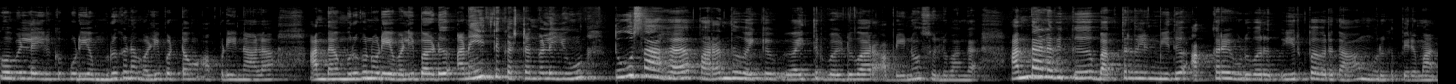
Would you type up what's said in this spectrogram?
கோவிலில் இருக்கக்கூடிய முருகனை வழிபட்டோம் அப்படின்னாலா அந்த முருகனுடைய வழிபாடு அனைத்து கஷ்டங்களையும் தூசாக பறந்து வைக்க வைத்து விடுவார் அப்படின்னும் சொல்லுவாங்க. அந்த அளவுக்கு பக்தர்களின் மீது அக்கறை விடுவர் இருப்பவர் தான் முருகப்பெருமான்.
